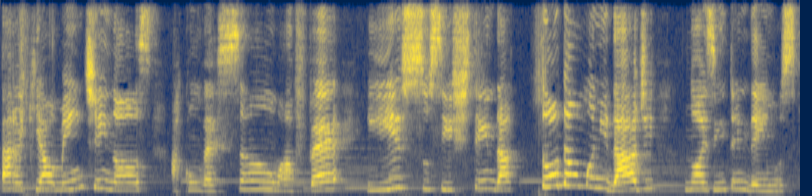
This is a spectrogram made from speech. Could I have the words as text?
para que aumente em nós a conversão, a fé e isso se estenda a toda a humanidade, nós entendemos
